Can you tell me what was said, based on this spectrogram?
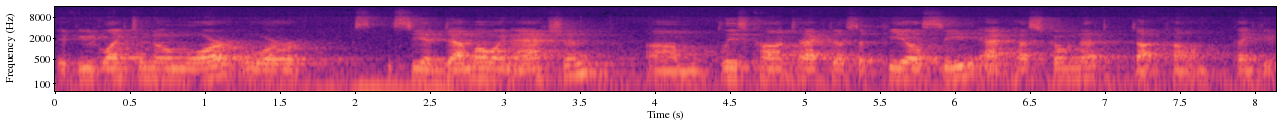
If you'd like to know more or see a demo in action, um, please contact us at plc at hesconet.com. Thank you.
